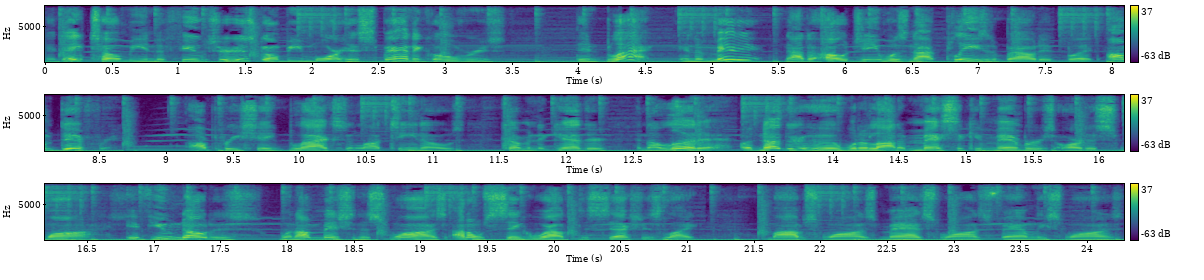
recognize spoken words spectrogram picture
and they told me in the future it's gonna be more Hispanic Hoovers than black in a minute. Now the OG was not pleased about it, but I'm different. I appreciate blacks and Latinos coming together, and I love that. Another hood with a lot of Mexican members are the Swans. If you notice, when I mention the Swans, I don't single out the sections like Mob Swans, Mad Swans, Family Swans.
